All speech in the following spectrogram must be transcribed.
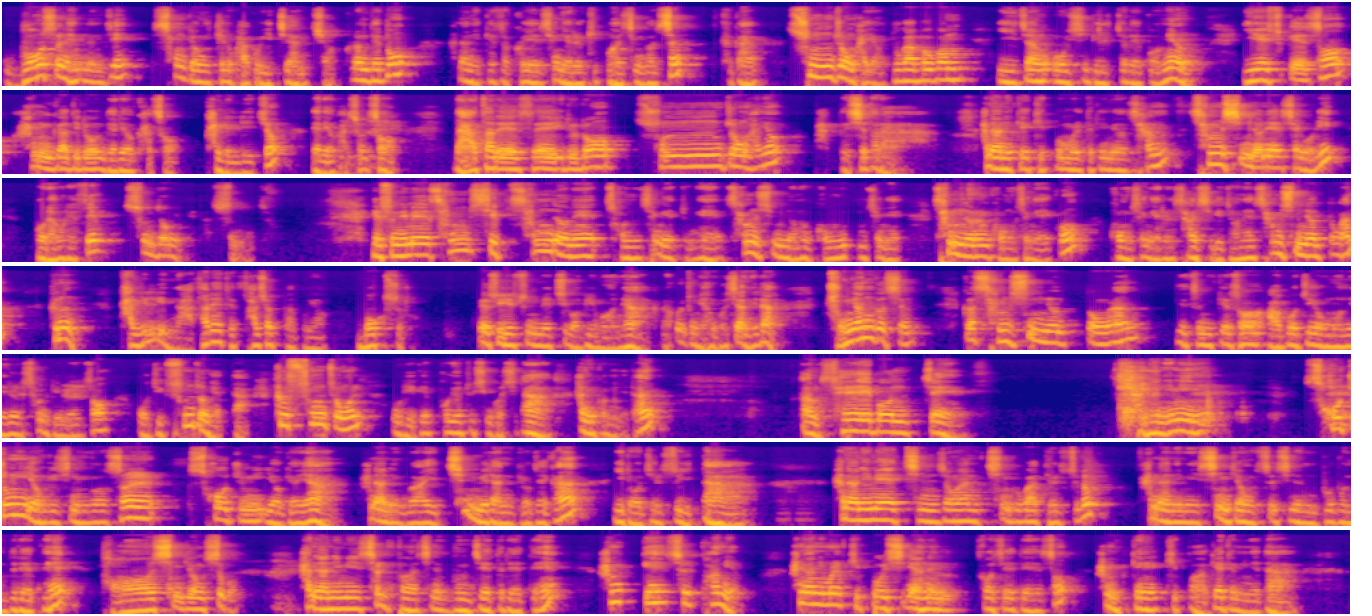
무엇을 했는지 성경이 기록하고 있지 않죠. 그런데도 하나님께서 그의 생애를 기뻐하신 것은 그가 순종하여 누가복음 2장 51절에 보면 예수께서 한 가지로 내려가서 갈릴리죠. 내려가셔서 나사렛에 이르러 순종하여 받으시더라. 하나님께 기쁨을 드리며 산 30년의 세월이 뭐라고 그랬어요? 순종입니다. 순종. 예수님의 33년의 전생애 중에 30년은 공생애, 3년은 공생애고 공생애를 사시기 전에 30년 동안 그는 갈릴리 나사렛에 사셨다고요. 목수로. 그래서 예수님의 직업이 뭐냐? 그런 중요한 것이 아니라 중요한 것은 그 30년 동안 예수님께서 아버지 어머니를 섬기면서 오직 순종했다. 그 순종을 우리에게 보여주신 것이다 하는 겁니다. 다음 세 번째 하나님이 소중히 여기시는 것을 소중히 여겨야 하나님과의 친밀한 교제가 이루어질 수 있다. 하나님의 진정한 친구가 될수록 하나님이 신경 쓰시는 부분들에 대해 더 신경 쓰고 하나님이 슬퍼하시는 문제들에 대해 함께 슬퍼하며 하나님을 기쁘시게 하는 것에 대해서 함께 기뻐하게 됩니다.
